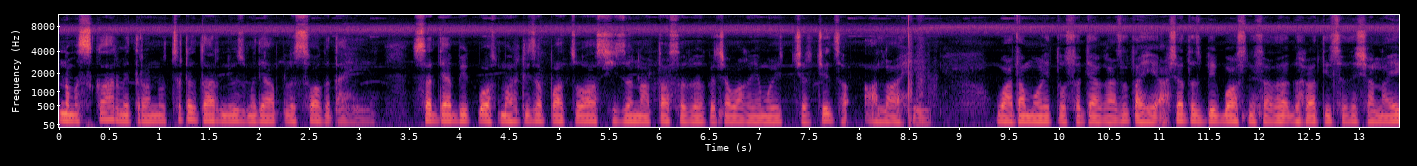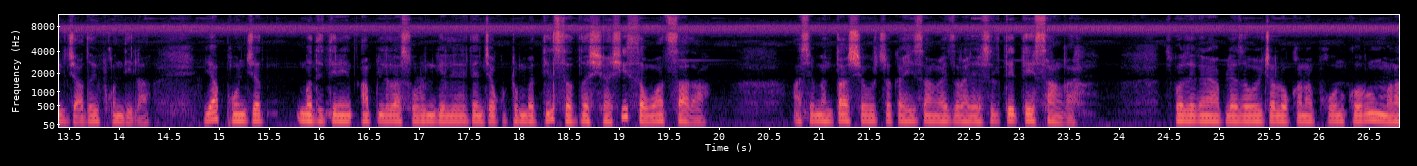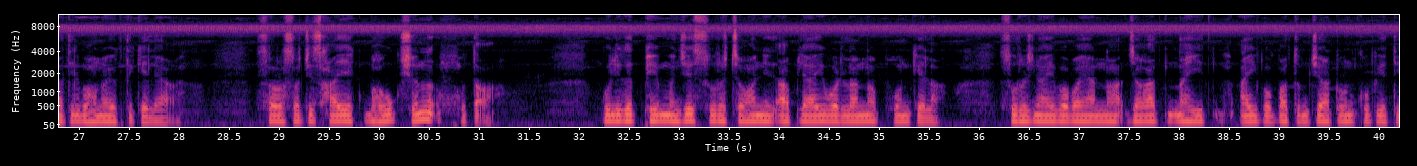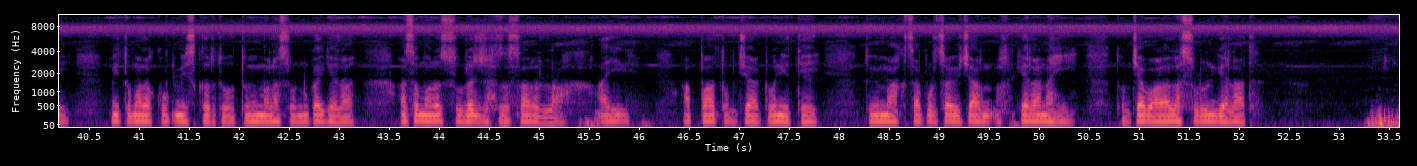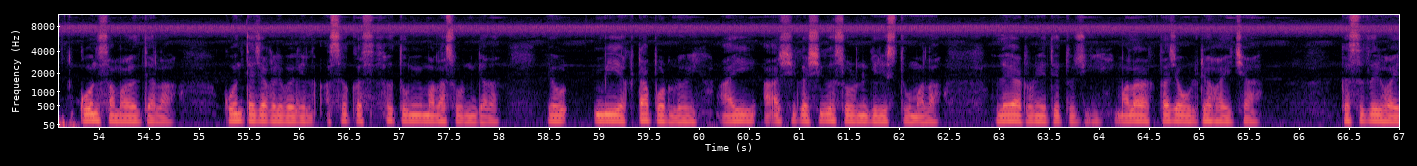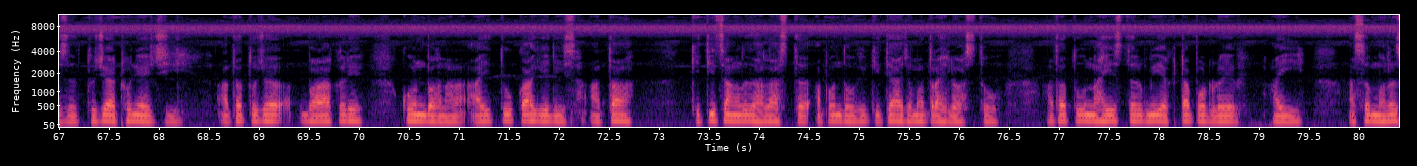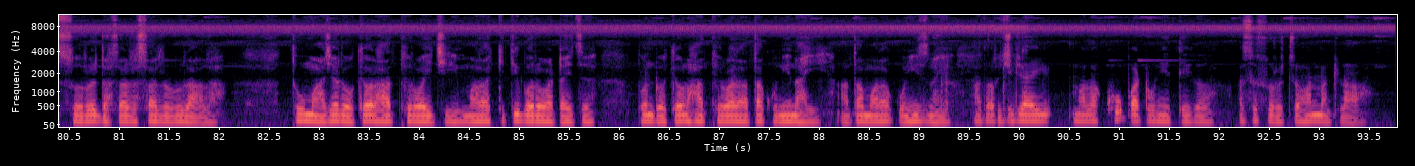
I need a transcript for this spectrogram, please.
नमस्कार मित्रांनो चटकदार न्यूजमध्ये आपलं स्वागत आहे. सध्या बिग बॉस मराठीचा पाचवा सीझन आता सगळ्याच्या वागण्यामुळे चर्चेत झा- आला आहे. वादामुळे तो सध्या गाजत आहे. अशातच बिग बॉसने सदा घरातील सदस्यांना एक जादुई फोन दिला. या फोनच्या मदतीने आपल्याला सोडून गेलेले त्यांच्या कुटुंबातील सदस्याशी संवाद साधा. असे म्हणतात शेवटचं काही सांगायचं राहिले असेल ते ते सांगा. स्पर्धकाने आपल्या जवळच्या लोकांना फोन करून मनातील भावना व्यक्त केल्या. सरस्वतीच हा एक भाऊ क्षण होता. गुलीगत फेम म्हणजे सूरज चव्हाणने आपल्या आई वडिलांना फोन केला. सूरजने आईबाबा यांना जगात नाहीत आई बाबा तुमची आठवण खूप येते. मी तुम्हाला खूप मिस करतो. तुम्ही मला सोडून काय गेलात? असं म्हणत सूरज हससा रडला आई आप्पा तुमची आठवण येते. तुम्ही मागचा पुढचा विचार केला नाही. तुमच्या बाळाला सोडून गेलात. कोण सांभाळेल त्याला? कोण त्याच्याकडे बघेल? असं कसं तुम्ही मला सोडून गेलात? एव मी एकटा पडलो आहे आई अशी कशी ग सोडून गेलीस तू मला? लय आठवण येते तुझी. मला रक्ताच्या उलट्या व्हायच्या. कसं तरी व्हायचं. तुझी आठवण यायची. आता तुझ्या बाळाकडे कोण बघणार? आई तू का गेलीस? आता किती चांगलं झालं असतं. आपण दोघे किती हजमात राहिलो असतो. आता तू नाहीस तर मी एकटा पडलो आहे आई. असं म्हणत सूरज ढसाढसा रडू लागला. तू माझ्या डोक्यावर हात फिरवायची. मला किती बरं वाटायचं. पण डोक्यावरून हात फिरवायला आता कुणी नाही. आता मला कोणीच नाही. आता तुझी आई मला खूप आठवण येते ग असं सूरज चव्हाण म्हटला.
